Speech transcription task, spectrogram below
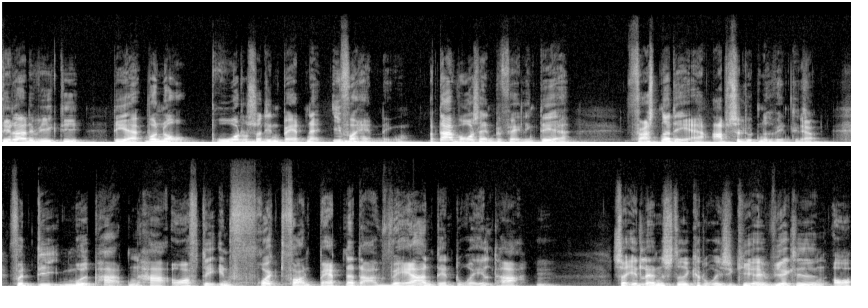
Det, der er det vigtige, det er, hvornår bruger du så din BATNA i forhandlingen? Og der er vores anbefaling, det er først, når det er absolut nødvendigt. Ja. Fordi modparten har ofte en frygt for en BATNA, der er værre end den, du reelt har. Mm. Så et eller andet sted kan du risikere i virkeligheden at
